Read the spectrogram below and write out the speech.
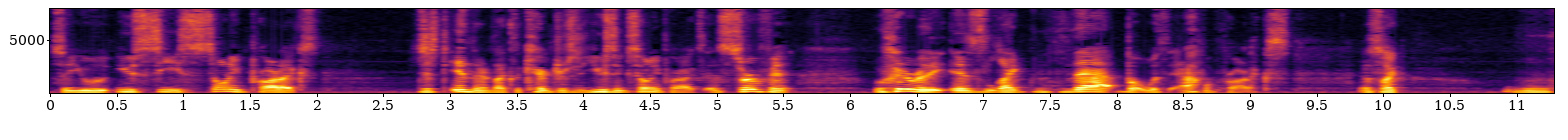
So you you see Sony products just in there, like the characters are using Sony products. And Servant literally is like that, but with Apple products. It's like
